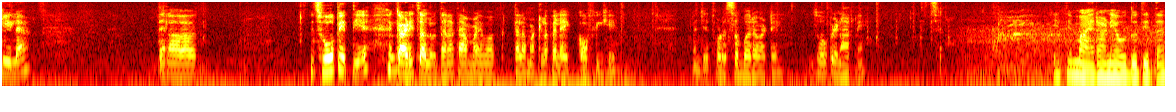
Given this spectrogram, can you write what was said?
गेला त्याला झोप येते गाडी चालवताना त्यामुळे मग त्याला म्हटलं पहिला एक कॉफी घे. म्हणजे थोडंसं बरं वाटेल. झोप येणार नाही. इथे मायरा आणि अवधूत येतात.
